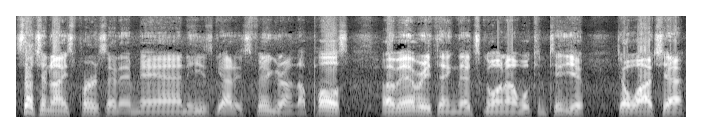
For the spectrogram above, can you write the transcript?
such a nice person, and man, he's got his finger on the pulse of everything that's going on. We'll continue to watch that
